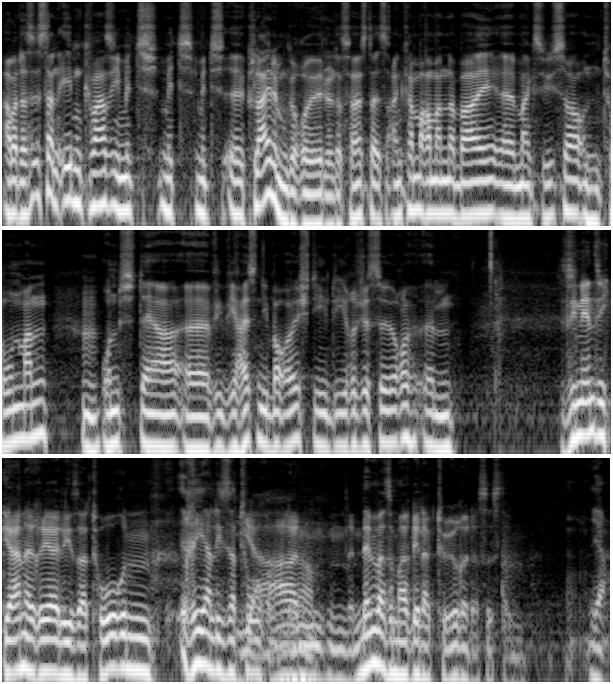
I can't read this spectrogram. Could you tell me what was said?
Aber das ist dann eben quasi mit, mit, mit äh, kleinem Gerödel. Das heißt, da ist ein Kameramann dabei, äh, Mike Süßer und ein Tonmann. Hm. Und der, äh, wie, wie heißen die bei euch, die, die Regisseure? Ähm, Sie nennen sich gerne Realisatoren. Realisatoren. Ja, genau. nennen wir sie mal Redakteure, das ist dann. Ja.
